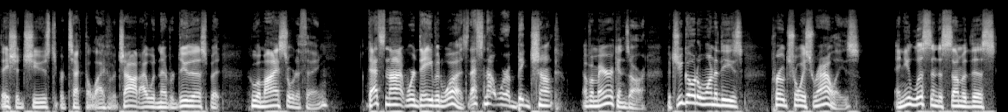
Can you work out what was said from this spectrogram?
they should choose to protect the life of a child. I would never do this, but who am I, sort of thing. That's not where David was. That's not where a big chunk of Americans are. But you go to one of these pro choice rallies and you listen to some of this.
